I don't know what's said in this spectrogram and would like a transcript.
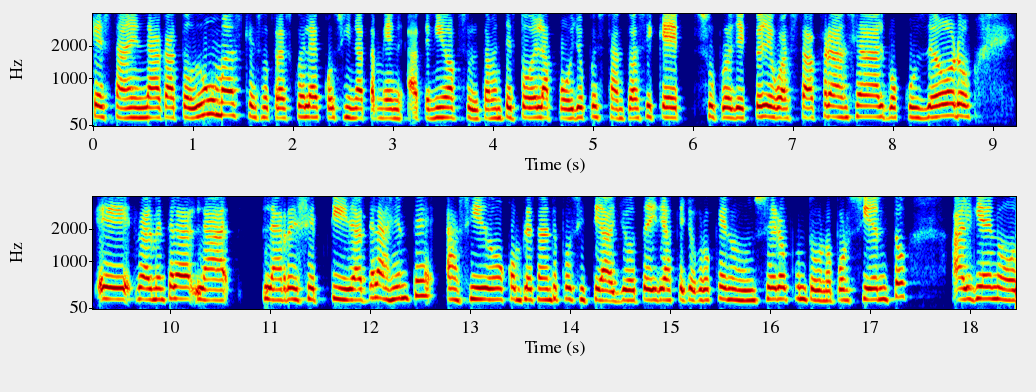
que está en la Gato Dumas, que es otra escuela de cocina, también ha tenido absolutamente todo el apoyo, pues tanto así que su proyecto llegó hasta Francia, al Bocuse de Oro. Eh, realmente la, la, la receptividad de la gente ha sido completamente positiva. Yo te diría que yo creo que en un 0.1% alguien o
